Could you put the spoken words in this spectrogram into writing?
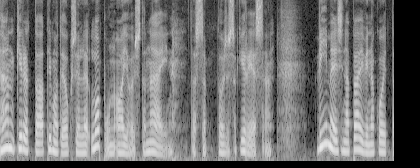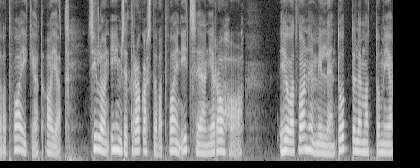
hän kirjoittaa Timoteukselle lopun ajoista näin tässä toisessa kirjeessään. Viimeisinä päivinä koittavat vaikeat ajat. Silloin ihmiset rakastavat vain itseään ja rahaa. He ovat vanhemmilleen tottelemattomia.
